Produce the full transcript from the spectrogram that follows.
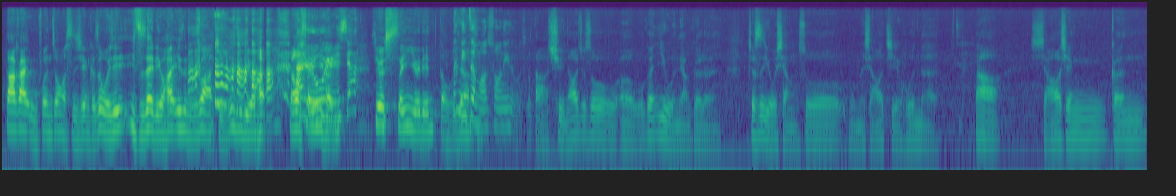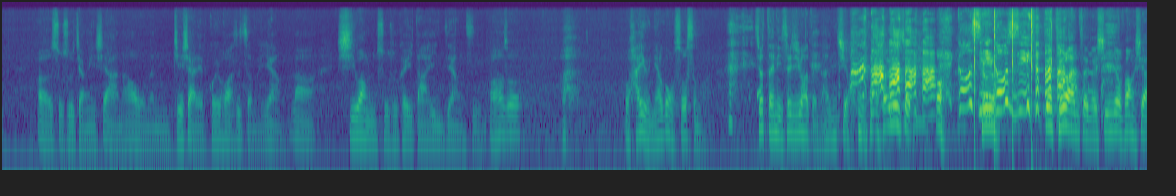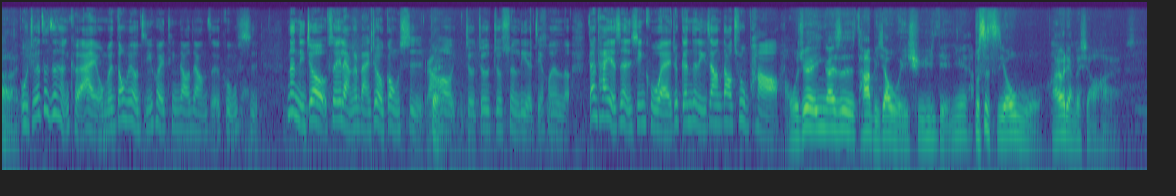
大概五分钟的时间，可是我就一直在流汗，一直没办法停，一直流汗，然后声音很，就声音有点抖。那你怎么说？你怎么说？打去，然后就说我呃，我跟艺文两个人。就是有想说我们想要结婚了，那想要先跟呃叔叔讲一下，然后我们接下来的规划是怎么样？那希望叔叔可以答应这样子。然后说啊，我还以为你要跟我说什么，就等你这句话等很久，然后就觉得 哦，恭喜恭喜，就突然整个心就放下来。我觉得这真的很可爱，我们都没有机会听到这样子的故事。那你就，所以两个人本来就有共识，然后就就就顺利的结婚了。但他也是很辛苦哎，就跟着你这样到处跑。我觉得应该是他比较委屈一点，因为不是只有我，还有两个小孩。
